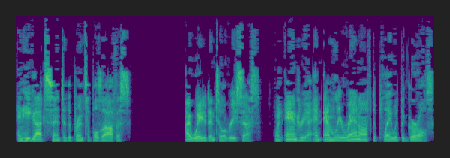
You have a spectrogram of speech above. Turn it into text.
and he got sent to the principal's office. I waited until recess, when Andrea and Emily ran off to play with the girls.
